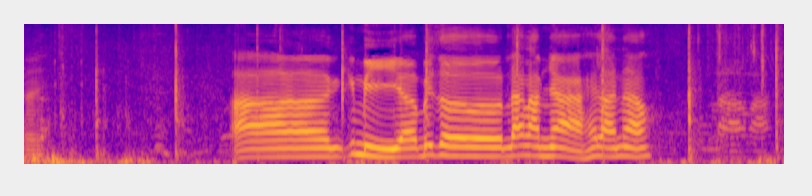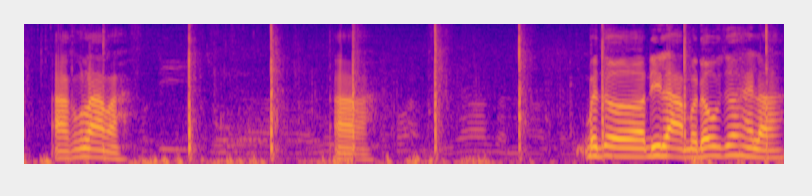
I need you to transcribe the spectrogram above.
Đây. À, cái mì à, bây giờ đang làm nhà hay là thế nào? À không làm à? À. Bây giờ đi làm ở đâu chứ hay là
